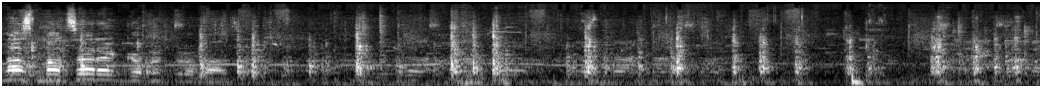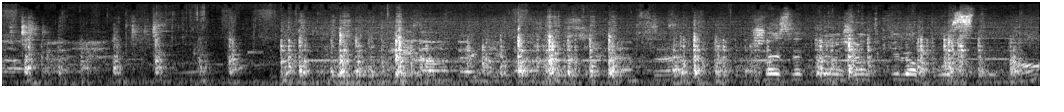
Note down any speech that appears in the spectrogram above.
Na spacerek go wyprowadzę. ...650 kilo pusty, no.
